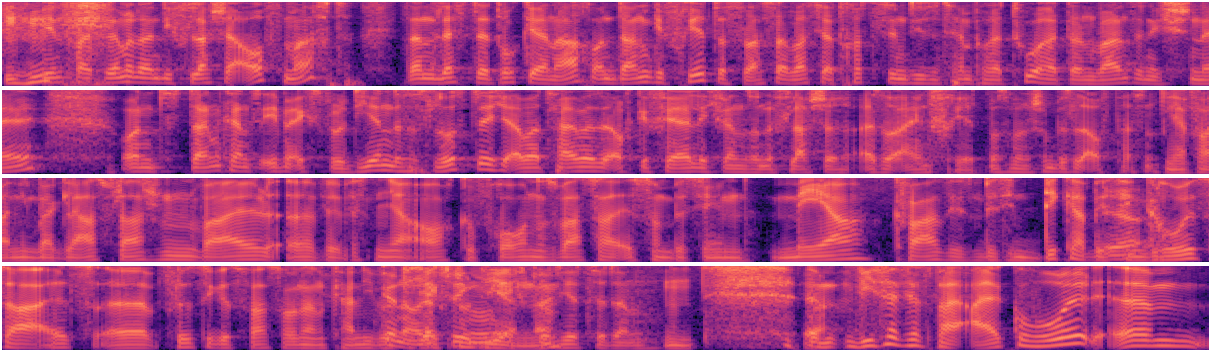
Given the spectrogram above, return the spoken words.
Mhm. Jedenfalls, wenn man dann die Flasche aufmacht, dann lässt der Druck ja nach und dann gefriert das Wasser, was ja trotzdem diese Temperatur hat, dann wahnsinnig schnell. Und dann kann es eben explodieren. Das ist lustig, aber teilweise auch gefährlich, wenn so eine Flasche also einfriert. Muss man schon ein bisschen aufpassen. Ja, vor allen Dingen bei Glasflaschen, weil äh, wir wissen ja auch, gefrorenes Wasser ist so ein bisschen mehr quasi, ist ein bisschen dicker, ein bisschen ja. größer als äh, flüssiges Wasser und dann kann die wirklich genau, explodieren. Ne? explodiert ne? sie dann. Hm. Ja. Ähm, wie ist das jetzt bei Alkohol? Ähm,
